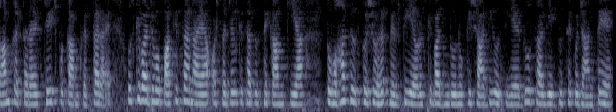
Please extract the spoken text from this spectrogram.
काम करता रहा स्टेज पर काम करता रहा है। उसके बाद जब वो पाकिस्तान आया और सज्जल के साथ उसने काम किया तो वहाँ से उसको शोहरत मिलती है और उसके बाद इन दोनों की शादी होती है दो साल ये एक दूसरे को जानते हैं।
